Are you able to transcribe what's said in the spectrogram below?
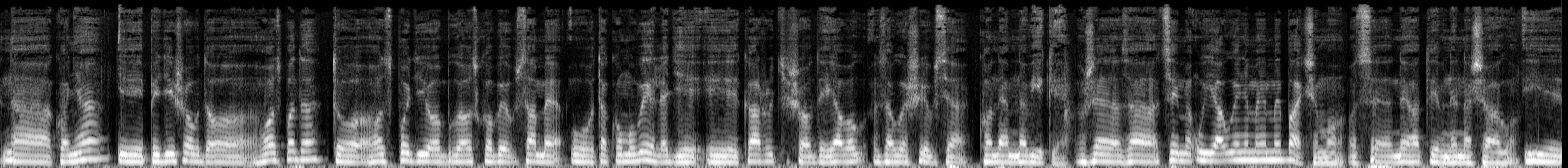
на коня і підійшов до Господа, то Господь його благословив саме у такому вигляді, і кажуть, що диявол залишився конем навіки. Вже за цими уявленнями ми бачимо оце негативне начало, і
